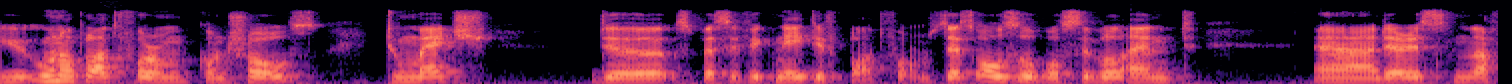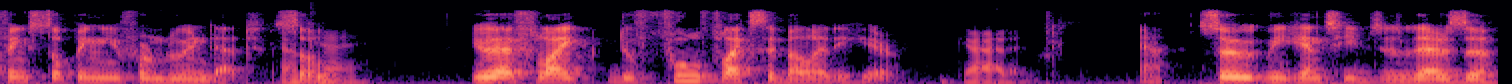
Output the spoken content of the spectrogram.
Uno platform controls to match the specific native platforms. That's also possible, and uh, there is nothing stopping you from doing that. Okay. So you have like the full flexibility here. Got it. Yeah. So we can see there's a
